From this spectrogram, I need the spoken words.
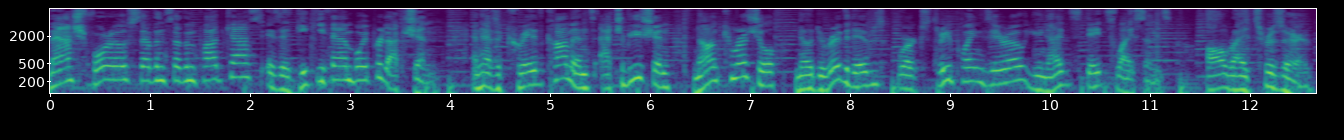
MASH 4077 Podcast is a geeky fanboy production and has a Creative Commons Attribution, Non Commercial, No Derivatives, Works 3.0 United States license. All rights reserved.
